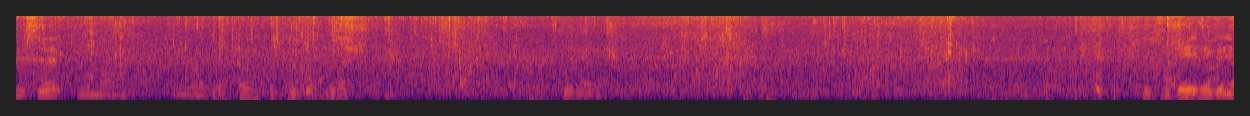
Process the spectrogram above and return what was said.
You set? Get a good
